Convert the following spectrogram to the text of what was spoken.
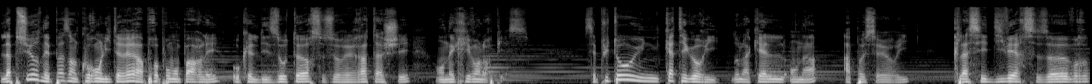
L'absurde n'est pas un courant littéraire à proprement parler auquel des auteurs se seraient rattachés en écrivant leurs pièces. C'est plutôt une catégorie dans laquelle on a, a posteriori, classé diverses œuvres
